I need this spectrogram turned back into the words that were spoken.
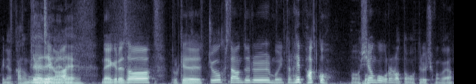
그냥 가성비 자체가. 네네네. 네, 그래서 이렇게 쭉 사운드를 모니터를 해봤고 어, 시연곡으로는 어떤 곡 들려줄 건가요?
